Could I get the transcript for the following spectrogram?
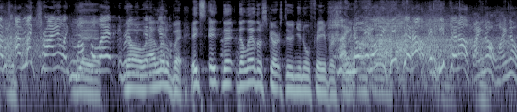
I'm I'm like trying to like muffle Yeah, yeah. it. it. Really no, a get- little bit. It's it, the, the leather skirt's doing you no favors. I know. It only heats it up. It heats it up. I know. I know.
